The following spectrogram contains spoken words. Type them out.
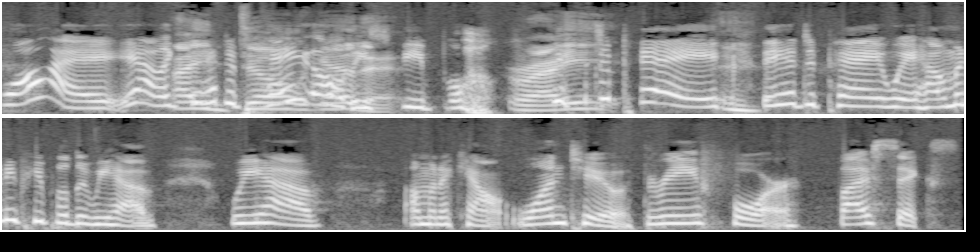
why? Yeah like they I had to pay all these it. people. They Right? had to pay. They had to pay. Wait how many people do we have? We have i'm gonna count. One two three four five six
